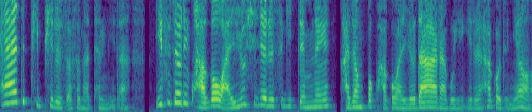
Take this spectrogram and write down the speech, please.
had pp를 써서 나타납니다. if절이 과거 완료 시제를 쓰기 때문에 가정법 과거 완료다라고 얘기를 하거든요.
